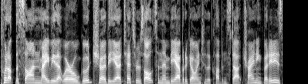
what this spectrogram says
put up the sign maybe that we're all good, show the uh, test results, and then be able to go into the club and start training. But it is,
